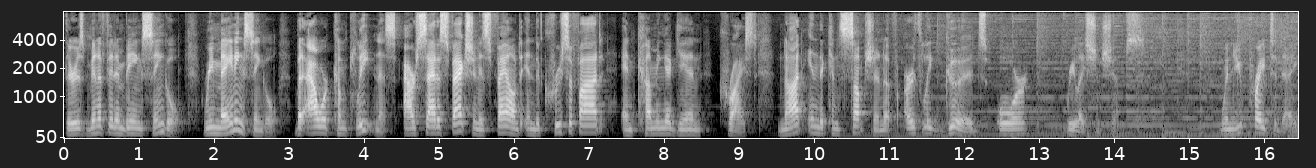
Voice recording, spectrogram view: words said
there is benefit in being single, remaining single, but our completeness, our satisfaction is found in the crucified and coming again Christ, not in the consumption of earthly goods or relationships. When you pray today,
